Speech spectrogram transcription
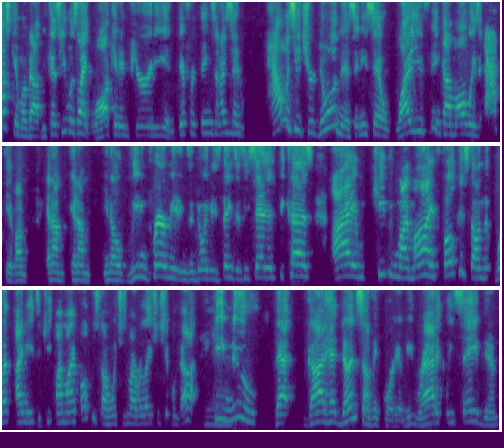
ask him about because he was like walking in purity and different things. And I said, How is it you're doing this? And he said, Why do you think I'm always active? I'm and I'm and I'm, you know, leading prayer meetings and doing these things. As he said, it's because I'm keeping my mind focused on the, what I need to keep my mind focused on, which is my relationship with God. He knew that God had done something for him. He radically saved him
